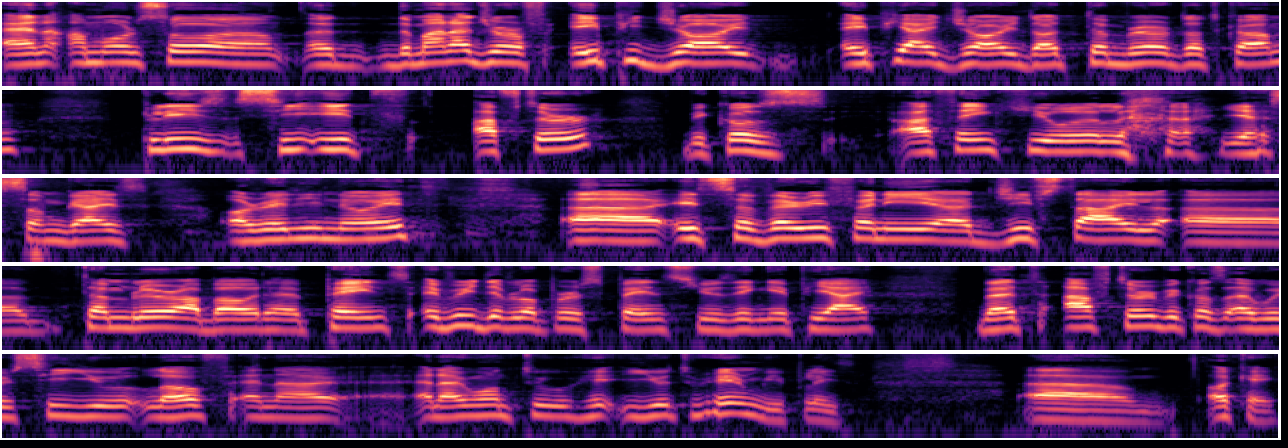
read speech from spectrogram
And I'm also uh, the manager of APIJoy.tumblr.com. Please see it after, because I think you will, yes, some guys already know it. Uh, it's a very funny uh, GIF style uh, Tumblr about uh, paints. Every developer paints using API. But after, because I will see you laugh and I, and I want to you to hear me, please. Um, okay.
